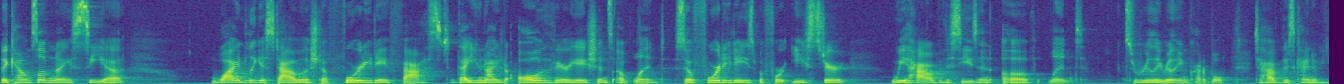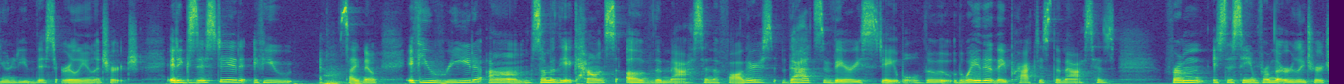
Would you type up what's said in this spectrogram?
the Council of Nicaea widely established a 40 day fast that united all of the variations of Lent. So, 40 days before Easter, we have the season of Lent. It's really, really incredible to have this kind of unity this early in the church. It existed, if you, side note, if you read um, some of the accounts of the Mass and the Fathers, that's very stable. The, the way that they practice the Mass has, from, it's the same from the early church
